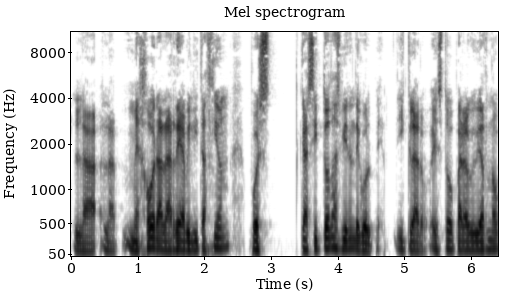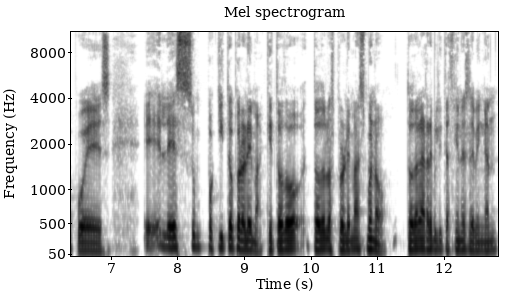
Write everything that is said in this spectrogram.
la, la mejora, la rehabilitación, pues casi todas vienen de golpe. Y claro, esto para el gobierno, pues eh, es un poquito problema que todo, todos los problemas, bueno, todas las rehabilitaciones le vengan,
